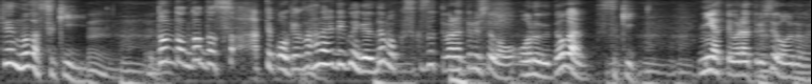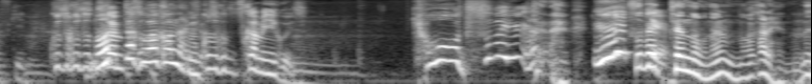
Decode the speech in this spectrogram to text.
てんのが好き、うん。どんどんどんどんさーってこうお客さん離れていくんやけどでもクスクスって笑ってる人がおるのが好き。似合って笑ってる人がおるのが好き。クスクスつかみ全く分かんないすよ。クスクスつかみにくいです、今日滑りえ？え？滑ってんのも何も分からへんのね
